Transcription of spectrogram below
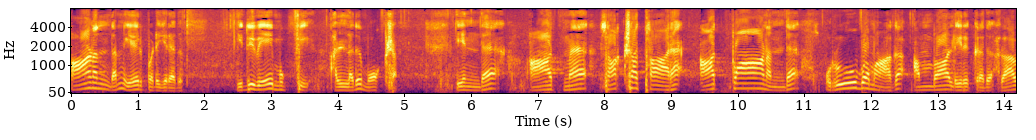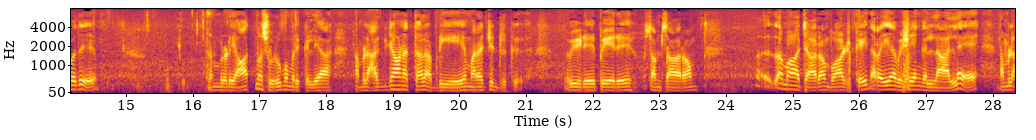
ஆனந்தம் ஏற்படுகிறது. இதுவே முக்தி அல்லது மோக்ஷம். இந்த ஆத்ம சாட்சாத்தார ஆத்மானந்த ரூபமாக அம்பாள் இருக்கிறது. அதாவது நம்மளுடைய ஆத்மஸ்வரூபம் இருக்கு இல்லையா? நம்மளை அஜானத்தால் அப்படியே மறைச்சிட்டு இருக்கு வீடு பேரு சம்சாரம் சமாச்சாரம் வாழ்க்கை நிறைய விஷயங்கள்னால நம்மளை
